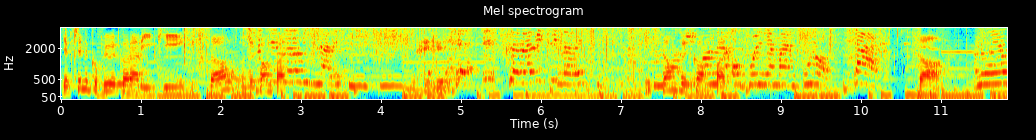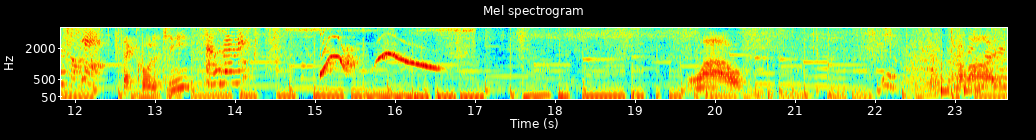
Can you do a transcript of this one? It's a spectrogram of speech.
Dziewczyny kupiły koraliki i chcą wykąpać naleśniki. Koraliki na leśniku. i chcą I wykąpać one ogólnie mają urosnąć. Tak. co? One mają te. Te kulki? A możemy? Wow. Mamy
